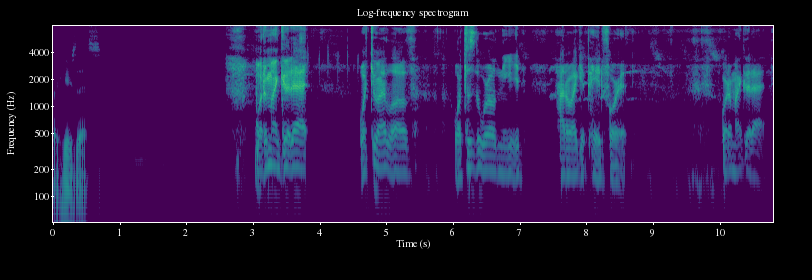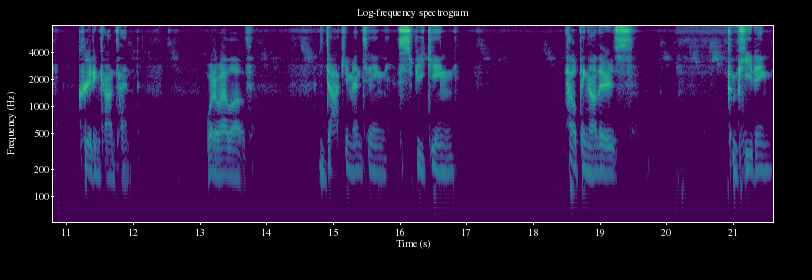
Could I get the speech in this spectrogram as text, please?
But here's this. What am I good at? What do I love? What does the world need? How do I get paid for it? What am I good at? Creating content. What do I love? Documenting, speaking, helping others, competing,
